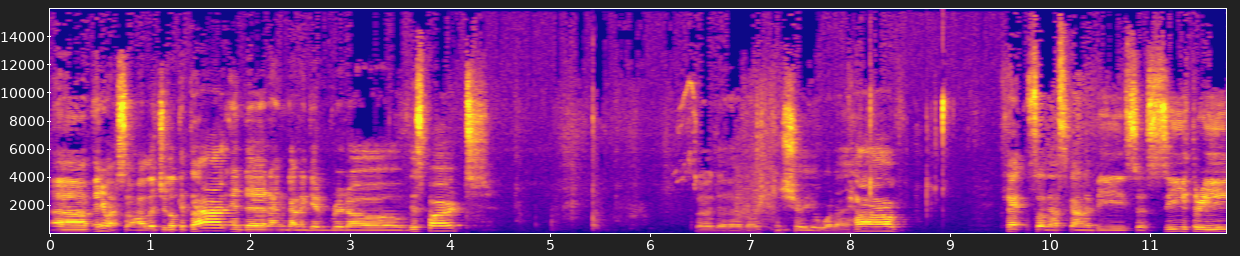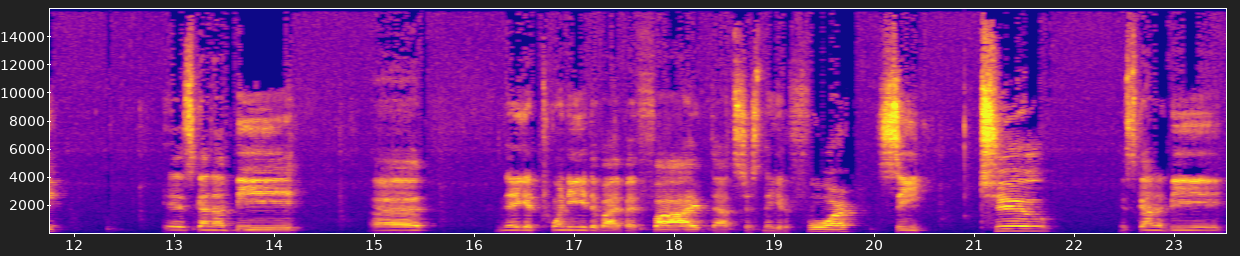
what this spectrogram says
um, anyway, so I'll let you look at that, and then I'm gonna get rid of this part so that I can show you what I have. Okay, so that's gonna be, so C3 is gonna be uh, negative 20 divided by 5, that's just negative 4. C2 is gonna be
